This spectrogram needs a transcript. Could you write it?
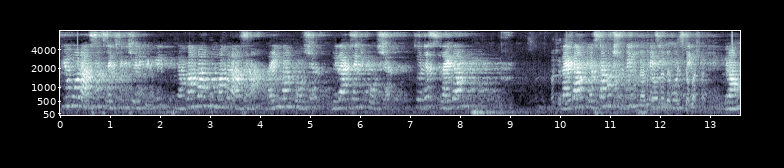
Few more asanas. Let's finish very quickly. Now come down to Makara asana, lying down posture, relaxing posture. So just lie down. Lie down. Your stomach should be facing towards the ground.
